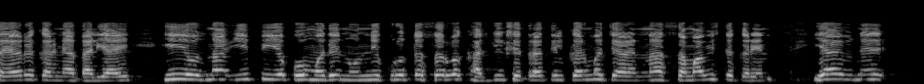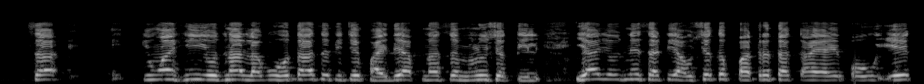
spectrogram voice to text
तयार करण्यात आली आहे. ही योजना ईपीएफओ मध्ये नोंदणीकृत सर्व खाजगी क्षेत्रातील कर्मचाऱ्यांना समाविष्ट करेन. या योजनेचा किंवा ही योजना लागू होताच तिचे फायदे आपणास मिळू शकतील. या योजनेसाठी आवश्यक पात्रता काय आहे? पाहू. एक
